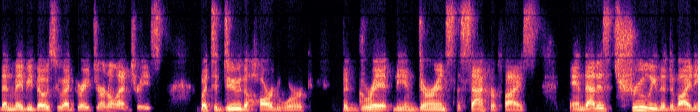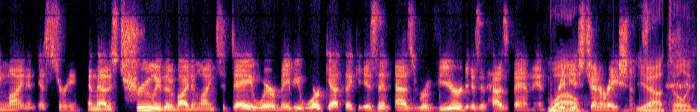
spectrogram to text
than maybe those who had great journal entries, but to do the hard work, the grit, the endurance, the sacrifice and that is truly the dividing line in history. And that is truly the dividing line today, where maybe work ethic isn't as revered as it has been in wow. previous generations. Yeah, and, totally.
